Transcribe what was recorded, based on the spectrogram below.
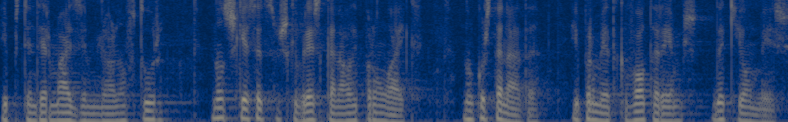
e pretender mais e melhor no futuro, não se esqueça de subscrever este canal e pôr um like. Não custa nada e prometo que voltaremos daqui a um mês.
